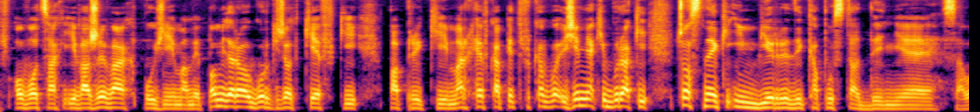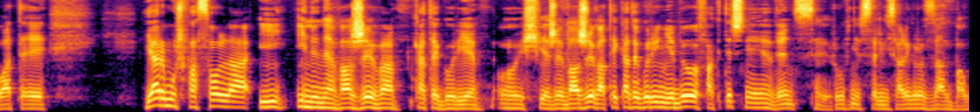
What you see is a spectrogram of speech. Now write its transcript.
w owocach i warzywach, później mamy pomidory, ogórki, rzodkiewki, papryki, marchewka, pietruszka, ziemniaki, buraki, czosnek, imbir, kapusta, dynie, sałatę, jarmuż, fasola i inne warzywa, kategorie o, świeże warzywa. Tej kategorii nie było faktycznie, więc również serwis Allegro zadbał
